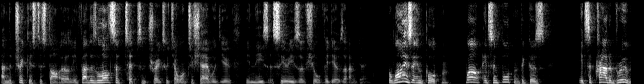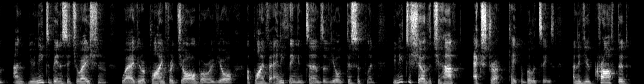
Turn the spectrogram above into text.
And the trick is to start early. In fact, there's lots of tips and tricks which I want to share with you in these series of short videos that I'm doing. But why is it important? Well, it's important because it's a crowded room and you need to be in a situation where if you're applying for a job or if you're applying for anything in terms of your discipline, you need to show that you have extra capabilities. And if you've crafted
